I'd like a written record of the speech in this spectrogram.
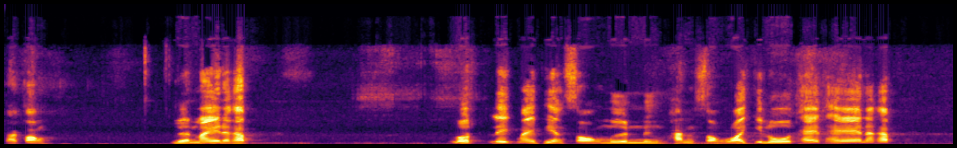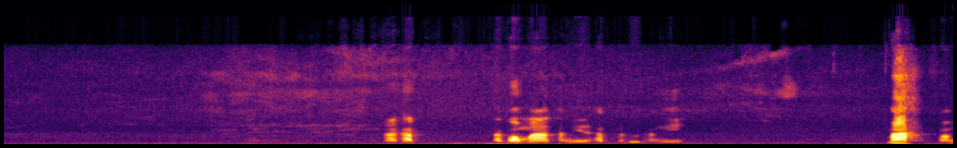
ตากล้องเรือนไม้นะครับ รถเลขไม่เพียง 21,200 กิโลแท้ๆนะครับนะครับตากล้องมาทางนี้นะครับ มาดูทางนี้ มาฟัง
